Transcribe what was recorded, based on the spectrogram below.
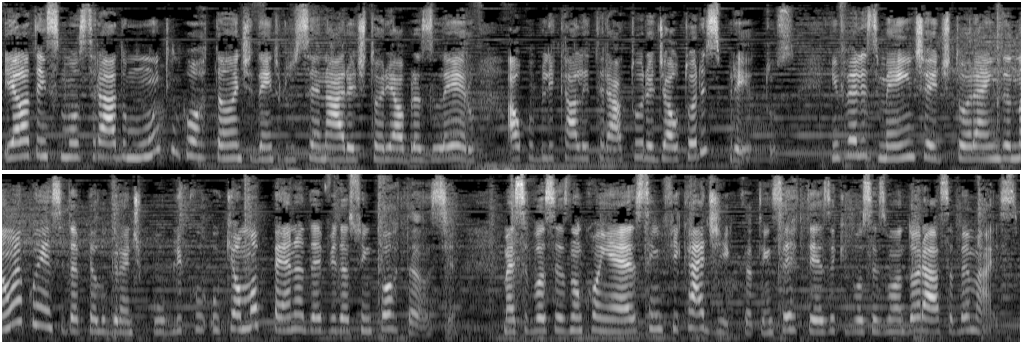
E ela tem se mostrado muito importante dentro do cenário editorial brasileiro ao publicar literatura de autores pretos. Infelizmente, a editora ainda não é conhecida pelo grande público, o que é uma pena devido à sua importância. Mas se vocês não conhecem, fica a dica, tenho certeza que vocês vão adorar saber mais.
